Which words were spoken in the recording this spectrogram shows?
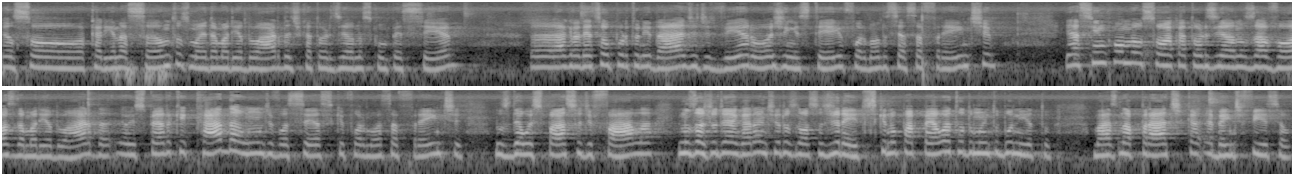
Eu sou a Karina Santos, mãe da Maria Eduarda, de 14 anos com PC. Uh, ah, agradeço a oportunidade de ver hoje em Esteio formando-se essa frente e assim como eu sou há 14 anos a voz da Maria Eduarda, eu espero que cada um de vocês que formou essa frente nos dê o um espaço de fala e nos ajudem a garantir os nossos direitos, que no papel é tudo muito bonito, mas na prática é bem difícil.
